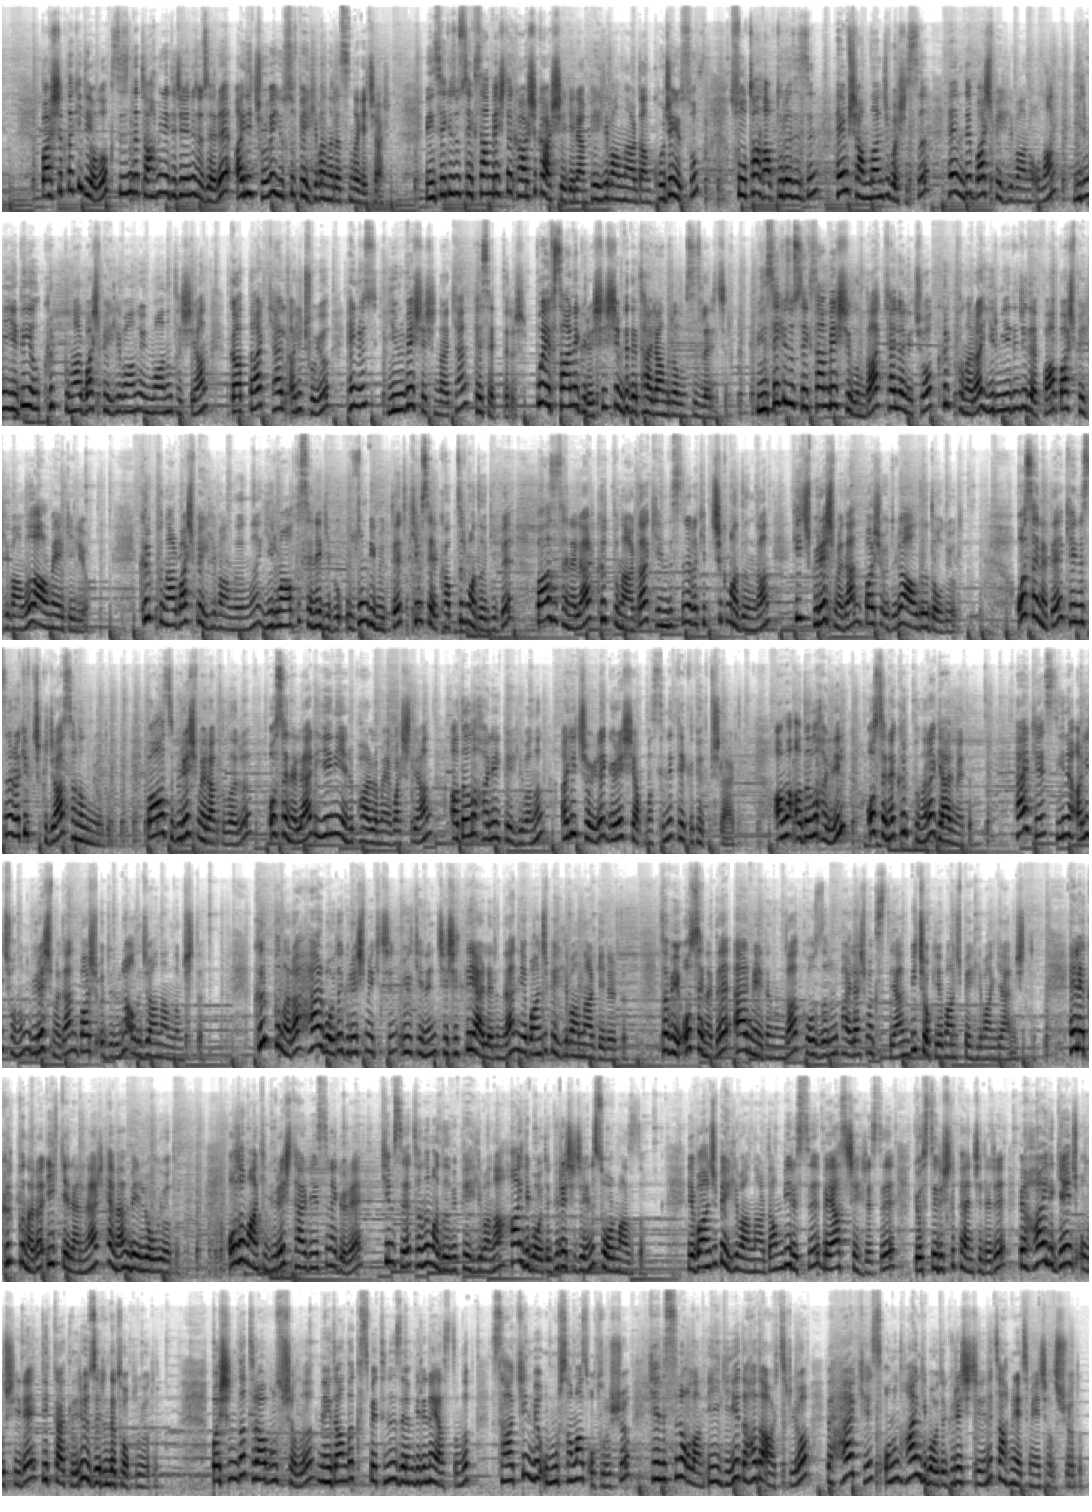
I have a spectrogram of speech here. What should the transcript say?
Başlıktaki diyalog sizin de tahmin edeceğiniz üzere Aliço ve Yusuf Pehlivan arasında geçer. 1885'te karşı karşıya gelen pehlivanlardan Koca Yusuf, Sultan Abdülaziz'in hem Şamdancı başısı hem de baş pehlivanı olan 27 yıl Kırkpınar baş pehlivanı ünvanını taşıyan Gaddar Kel Aliço'yu henüz 25 yaşındayken pes ettirir. Bu efsane güreşi şimdi detaylandıralım sizler için. 1885 yılında Kel Aliço Kırkpınar'a 27. defa baş pehlivanlığı almaya geliyor. Kırkpınar Başpehlivanlığını 26 sene gibi uzun bir müddet kimseye kaptırmadığı gibi bazı seneler Kırkpınar'da kendisine rakip çıkmadığından hiç güreşmeden baş ödülü aldığı da oluyordu. O senede kendisine rakip çıkacağı sanılmıyordu. Bazı güreş meraklıları o seneler yeni yeni parlamaya başlayan Adalı Halil Pehlivan'ın Aliço ile güreş yapmasını teklif etmişlerdi. Ama Adalı Halil o sene Kırkpınar'a gelmedi. Herkes yine Aliço'nun güreşmeden baş ödülünü alacağını anlamıştı. Kırkpınar'a her boyda güreşmek için ülkenin çeşitli yerlerinden yabancı pehlivanlar gelirdi. Tabii o senede Er Meydanı'nda kozlarını paylaşmak isteyen birçok yabancı pehlivan gelmişti. Hele Kırkpınar'a ilk gelenler hemen belli oluyordu. O zamanki güreş terbiyesine göre kimse tanımadığı bir pehlivana hangi boyda güreşeceğini sormazdı. Yabancı pehlivanlardan birisi beyaz çehresi, gösterişli pençeleri ve hayli genç oluşu ile dikkatleri üzerinde topluyordu. Başında Trablus şalı, meydanda kısmetinin zembiline yaslanıp sakin ve umursamaz oturuşu kendisine olan ilgiyi daha da artırıyor ve herkes onun hangi boyda güreşeceğini tahmin etmeye çalışıyordu.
